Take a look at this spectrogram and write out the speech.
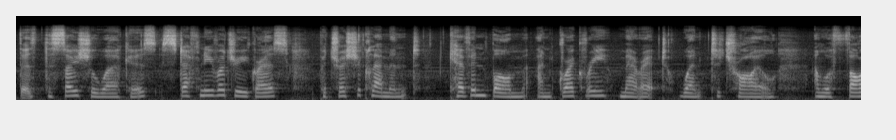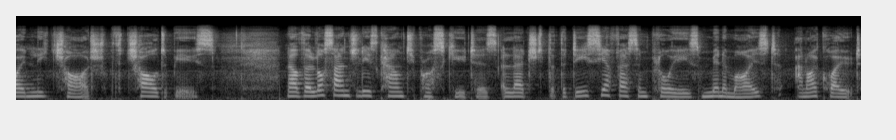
that the social workers Stefanie Rodriguez, Patricia Clement, Kevin Bom, and Gregory Merritt went to trial and were finally charged with child abuse. Now, the Los Angeles County prosecutors alleged that the DCFS employees minimised, and I quote,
